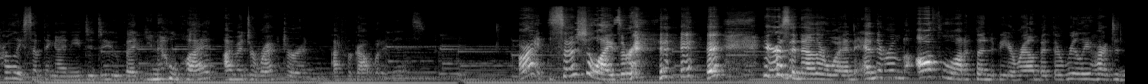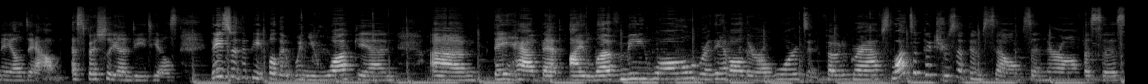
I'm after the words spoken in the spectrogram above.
probably something I need to do, but you know what? I'm a director and I forgot what it is. All right, socializer. Here's another one, and they're an awful lot of fun to be around, but they're really hard to nail down, especially on details. These are the people that when you walk in, um, they have that I love me wall where they have all their awards and photographs, lots of pictures of themselves in their offices.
